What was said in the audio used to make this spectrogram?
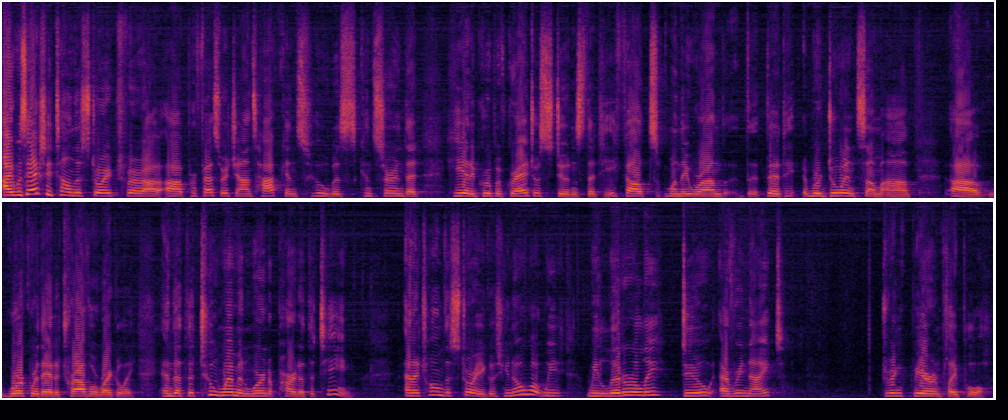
I was actually telling this story for a, a, professor at Johns Hopkins who was concerned that he had a group of graduate students that he felt when they were on, the, that were doing some uh, uh, work where they had to travel regularly, and that the two women weren't a part of the team. And I told him the story. He goes, You know what we, we literally do every night? Drink beer and play pool.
